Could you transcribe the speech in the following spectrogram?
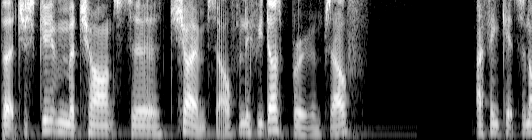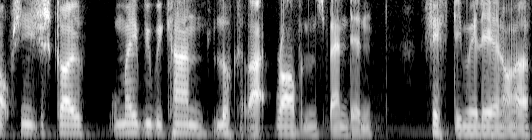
but just give him a chance to show himself. And if he does prove himself, I think it's an option. You just go, well, maybe we can look at that rather than spending 50 million on a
